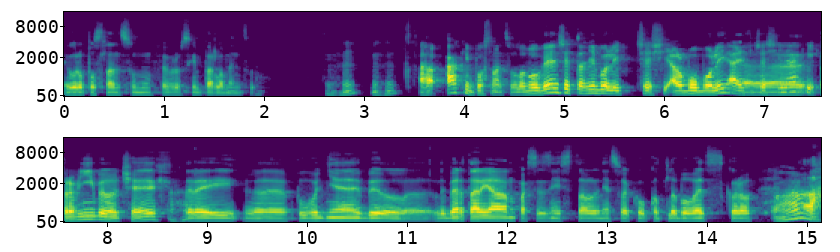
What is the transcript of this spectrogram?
europoslancům v Evropském parlamentu. Uh-huh, uh-huh. A akým poslancům? Lebo vím, že to nebyli Češi, alebo byli aj Češi nějaký? První byl Čech, který původně byl libertarián, pak se z něj stal něco jako kotlebovec skoro. Aha,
